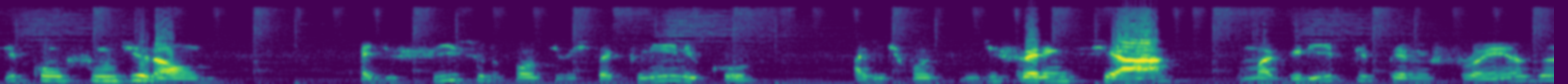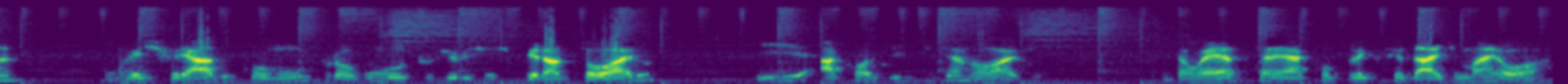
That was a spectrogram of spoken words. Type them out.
se confundirão. É difícil, do ponto de vista clínico, a gente conseguir diferenciar uma gripe pela influenza, um resfriado comum por algum outro vírus respiratório e a Covid-19. Então, essa é a complexidade maior.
